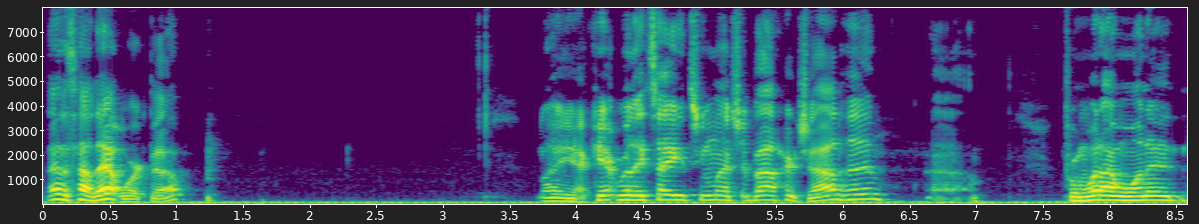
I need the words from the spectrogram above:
that is how that worked out. But yeah, I can't really tell you too much about her childhood. Uh, from what I wanted,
